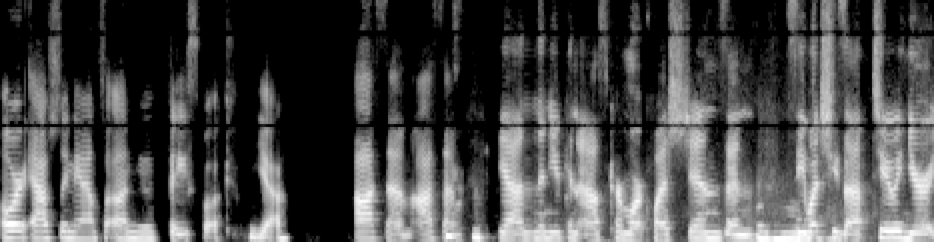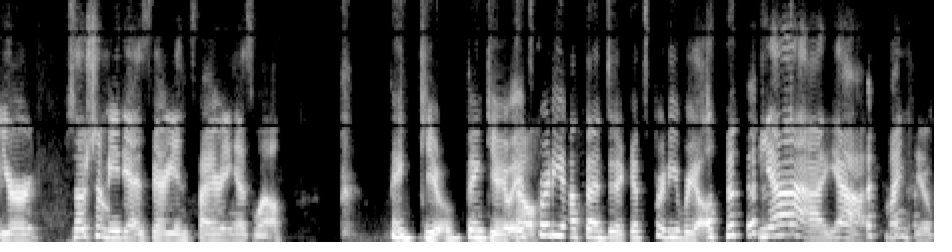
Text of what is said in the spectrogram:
or Ashley Nance on Facebook. Yeah. Awesome, awesome. Yeah, and then you can ask her more questions and see Mhm. what she's up to. And your your social media is very inspiring as well. Thank you. Thank you. It's pretty authentic. It's pretty real. yeah, yeah, mine too.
